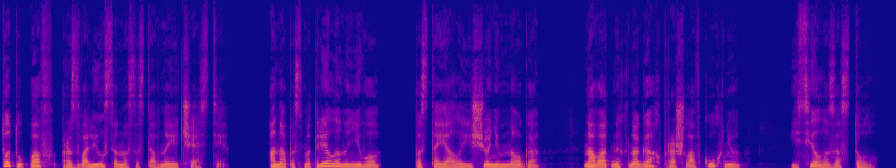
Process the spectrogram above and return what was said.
Тот, упав, развалился на составные части. Она посмотрела на него, постояла еще немного, на ватных ногах прошла в кухню и села за стол.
